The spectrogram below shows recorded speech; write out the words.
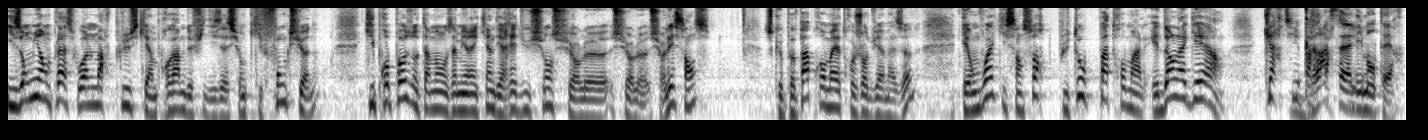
Ils ont mis en place Walmart Plus, qui est un programme de fidélisation qui fonctionne, qui propose notamment aux Américains des réductions sur l'essence ce que peut pas promettre aujourd'hui Amazon. Et on voit qu'ils s'en sortent plutôt pas trop mal. Et dans la guerre, quartier par Grâce à l'alimentaire.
